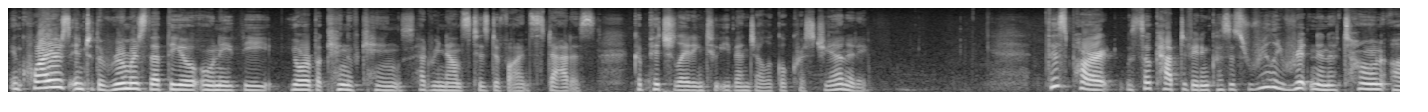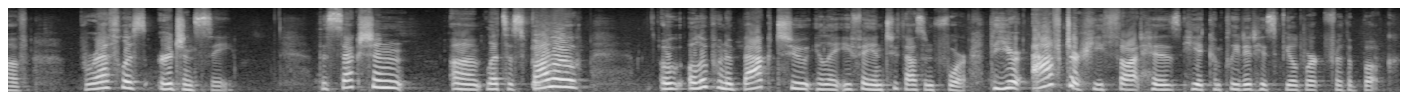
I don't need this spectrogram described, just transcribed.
inquires into the rumors that the Ooni, the Yoruba king of kings, had renounced his divine status, capitulating to evangelical Christianity. This part was so captivating because it's really written in a tone of breathless urgency. The section uh, lets us follow Olupona back to Ile Ife in 2004, the year after he thought his, he had completed his fieldwork for the book,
